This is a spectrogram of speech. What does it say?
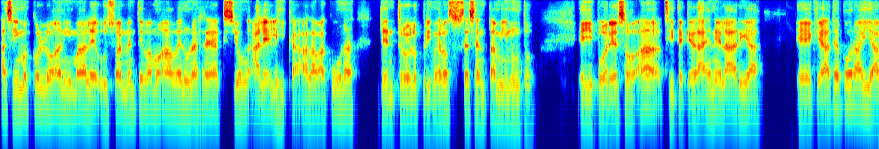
así mismo con los animales, usualmente vamos a ver una reacción alérgica a la vacuna dentro de los primeros 60 minutos. Y por eso, ah, si te quedas en el área eh, quédate por ahí a,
